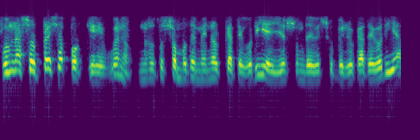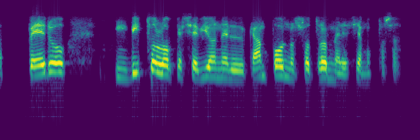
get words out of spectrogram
fue una sorpresa porque, bueno, nosotros somos de menor categoría, y ellos son de superior categoría, pero visto lo que se vio en el campo, nosotros merecíamos pasar.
